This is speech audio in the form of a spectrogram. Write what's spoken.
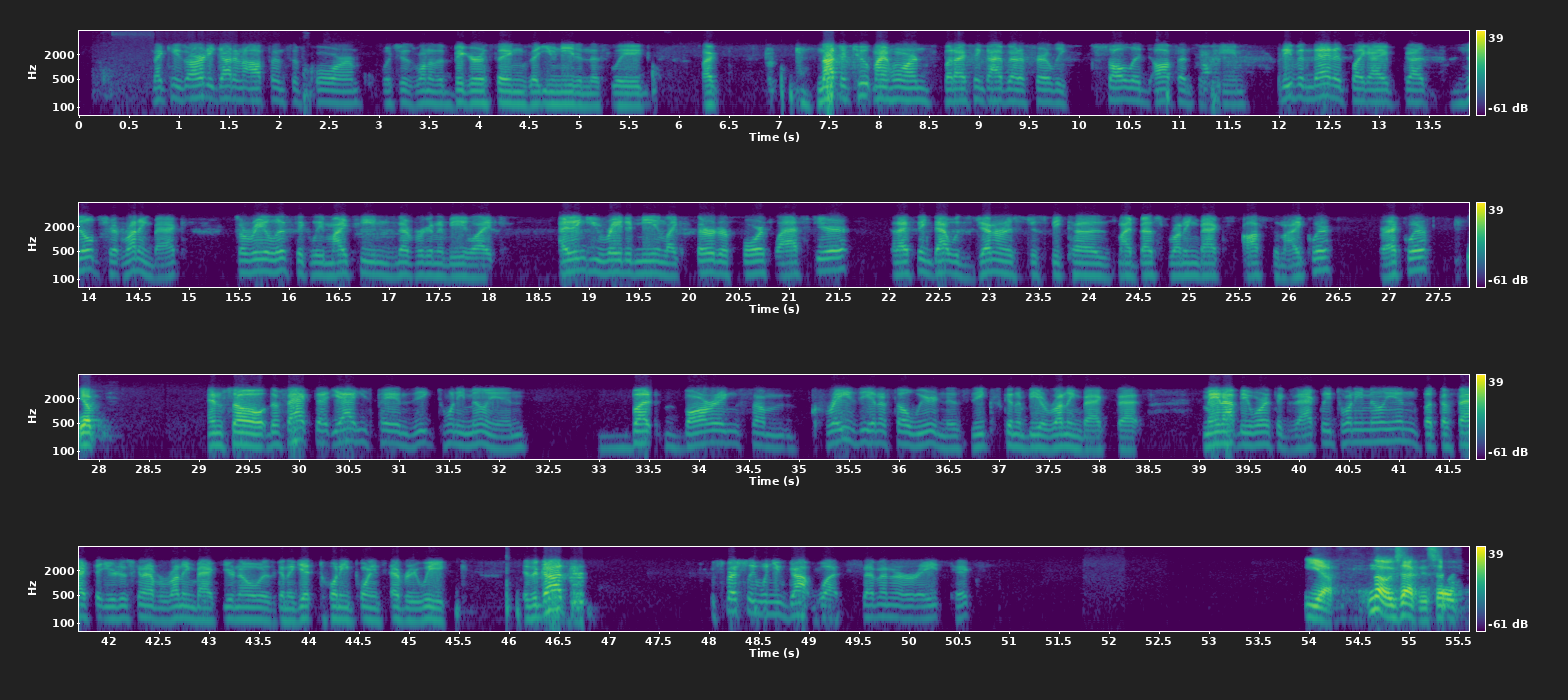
like he's already got an offensive core, which is one of the bigger things that you need in this league. Like, not to toot my horn, but I think I've got a fairly solid offensive team but even then, it's like I've got zilch at running back. So realistically, my team's never going to be like. I think you rated me in like third or fourth last year, and I think that was generous just because my best running back's Austin Eichler, or Ekeler. Yep. And so the fact that yeah he's paying Zeke twenty million, but barring some crazy NFL weirdness, Zeke's going to be a running back that may not be worth exactly 20 million, but the fact that you're just going to have a running back you know is going to get 20 points every week is a godsend. Especially when you've got what seven or eight picks. Yeah, no, exactly. So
